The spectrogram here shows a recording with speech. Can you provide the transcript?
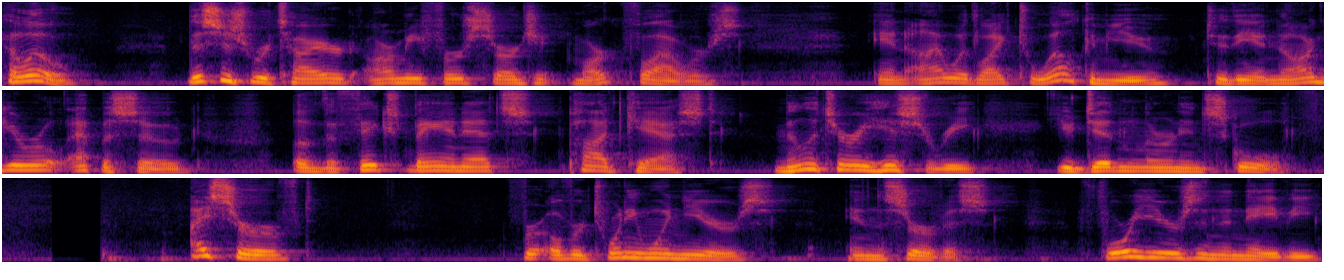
Hello, this is retired Army First Sergeant Mark Flowers, and I would like to welcome you to the inaugural episode of the Fix Bayonets podcast, Military History You Didn't Learn in School. I served for over 21 years in the service, four years in the Navy,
